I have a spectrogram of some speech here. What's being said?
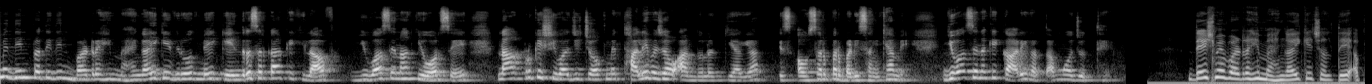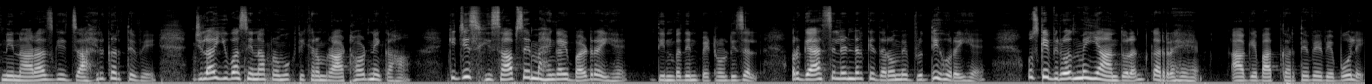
में दिन प्रतिदिन बढ़ रही महँगाई के विरोध में केंद्र सरकार के खिलाफ युवा सेना की ओर से नागपुर के शिवाजी चौक में थाली बजाओ आंदोलन किया गया। इस अवसर पर बड़ी संख्या में युवा सेना के कार्यकर्ता मौजूद थे। देश में बढ़ रही महँगाई के चलते अपनी नाराज़गी ज़ाहिर करते हुए जिला युवा सेना प्रमुख विक्रम राठौड़ ने कहा कि जिस हिसाब से महँगाई बढ़ रही है, दिन ब दिन पेट्रोल, डीजल और गैस सिलेंडर के दरों में वृद्धि हो रही है, उसके विरोध में ये आंदोलन कर रहे हैं। आगे बात करते हुए वे बोले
